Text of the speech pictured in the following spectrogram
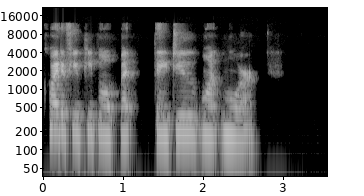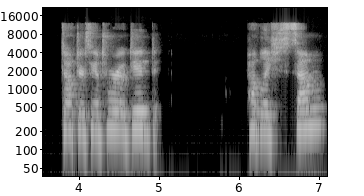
quite a few people, but they do want more. Dr. Santoro did publish some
